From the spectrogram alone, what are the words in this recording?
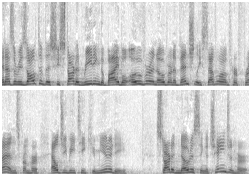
And as a result of this, she started reading the Bible over and over, and eventually, several of her friends from her LGBT community started noticing a change in her.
